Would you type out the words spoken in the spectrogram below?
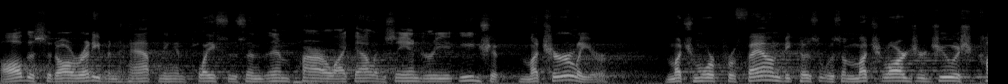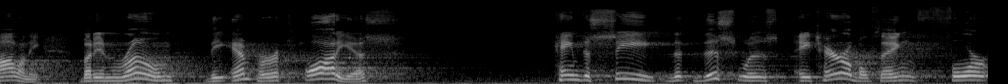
All this had already been happening in places in the empire like Alexandria, Egypt, much earlier much more profound because it was a much larger Jewish colony. But in Rome, the emperor Claudius came to see that this was a terrible thing for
